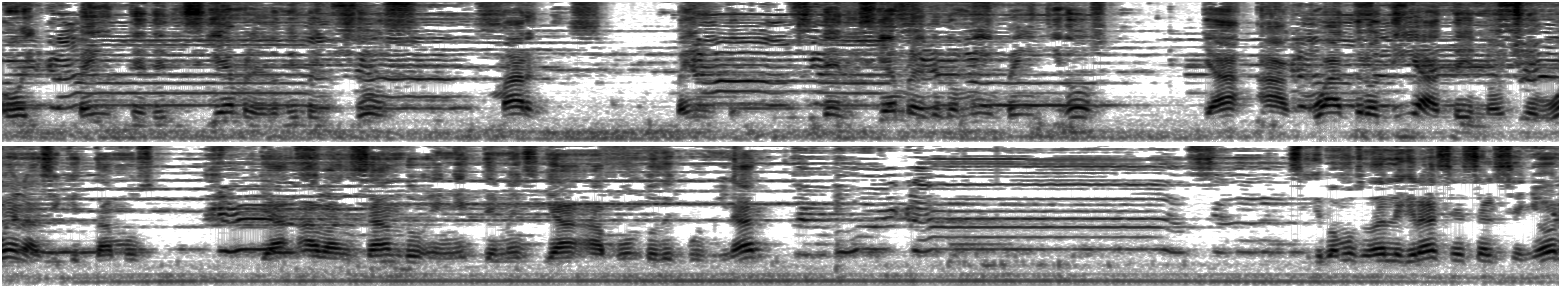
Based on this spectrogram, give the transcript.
Hoy, 20 de diciembre de 2022, martes 20 de diciembre de 2022, ya a cuatro días de Nochebuena, así que estamos ya avanzando en este mes, ya a punto de culminar. Así que vamos a darle gracias al Señor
